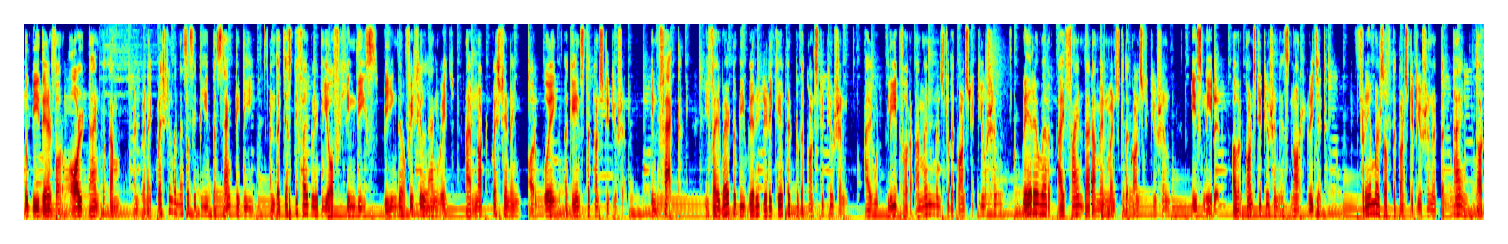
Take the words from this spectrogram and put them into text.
to be there for all time to come. And when I question the necessity, the sanctity, and the justifiability of Hindi's being the official language, I am not questioning or going against the constitution. In fact, if I were to be very dedicated to the constitution, I would plead for amendments to the Constitution wherever I find that amendments to the Constitution is needed. Our Constitution is not rigid. Framers of the Constitution at the time thought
